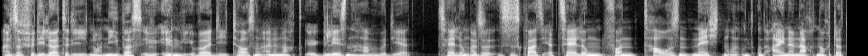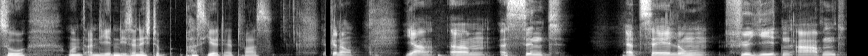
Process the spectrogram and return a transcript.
Also für die Leute, die noch nie was irgendwie über die Tausend und eine Nacht gelesen haben, über die Erzählung, also es ist quasi Erzählung von tausend Nächten und, und, und einer Nacht noch dazu. Und an jedem dieser Nächte passiert etwas. Genau. Ja, ähm, es sind Erzählung für jeden Abend.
